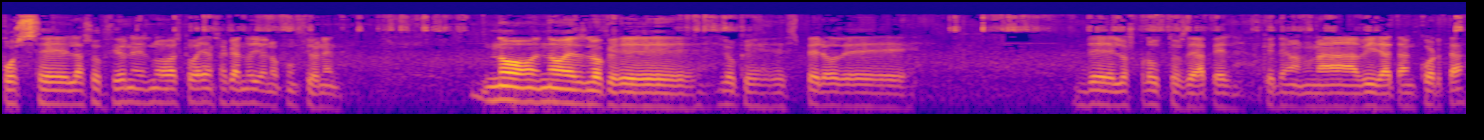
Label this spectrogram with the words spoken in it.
pues eh, las opciones nuevas que vayan sacando ya no funcionen. No, no es lo que, lo que espero de, de los productos de Apple, que tengan una vida tan corta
